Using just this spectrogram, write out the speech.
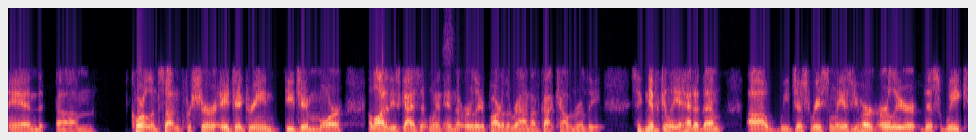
and um, Courtland Sutton for sure, AJ Green, DJ Moore, a lot of these guys that went in the earlier part of the round. I've got Calvin Ridley significantly ahead of them. Uh, we just recently, as you heard earlier this week,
